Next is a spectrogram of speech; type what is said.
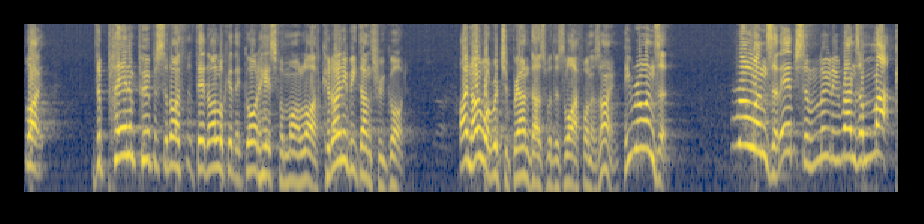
Like, the plan and purpose that I, that I look at that God has for my life could only be done through God. I know what Richard Brown does with his life on his own. He ruins it. Ruins it. Absolutely runs amok.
